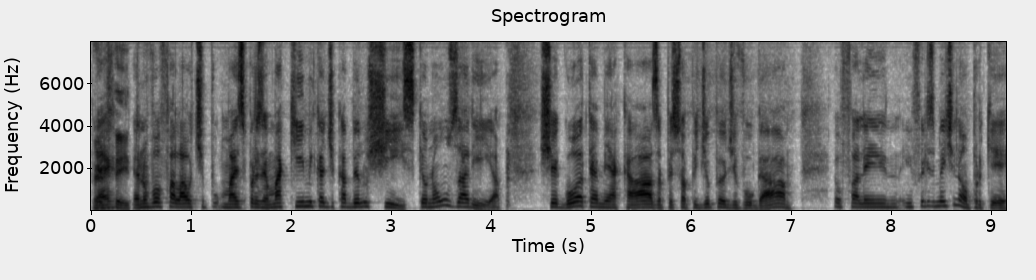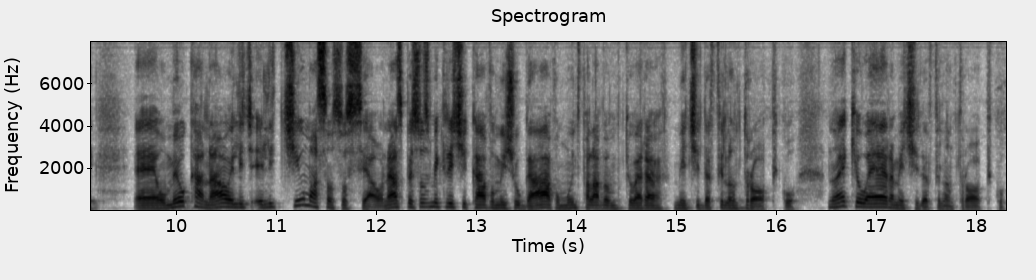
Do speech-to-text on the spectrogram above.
Né? Perfeito. Eu não vou falar o tipo, mas, por exemplo, uma química de cabelo X, que eu não usaria. Chegou até a minha casa, a pessoa pediu para eu divulgar. Eu falei, infelizmente não, porque é, o meu canal, ele, ele tinha uma ação social, né? As pessoas me criticavam, me julgavam muito, falavam que eu era metida filantrópico. Não é que eu era metida filantrópico.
